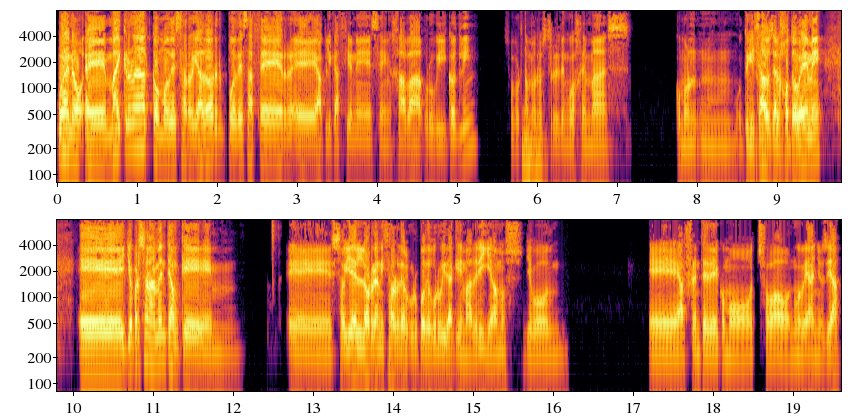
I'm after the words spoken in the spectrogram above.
Bueno, eh, Micronaut como desarrollador puedes hacer eh, aplicaciones en Java, Groovy y Kotlin. Soportamos uh -huh. los tres lenguajes más como, mm, utilizados de la JVM. Eh, yo personalmente, aunque eh, soy el organizador del grupo de Groovy de aquí de Madrid, llevamos, llevo eh, al frente de como ocho o nueve años ya.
